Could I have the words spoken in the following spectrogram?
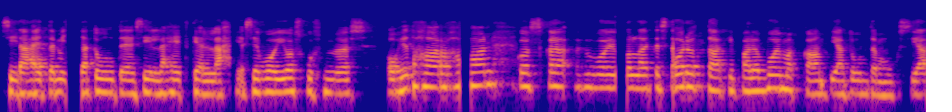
sitä, että mitä tuntee sillä hetkellä. Ja se voi joskus myös ohjata harhaan, koska voi olla, että sitä odottaakin paljon voimakkaampia tuntemuksia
